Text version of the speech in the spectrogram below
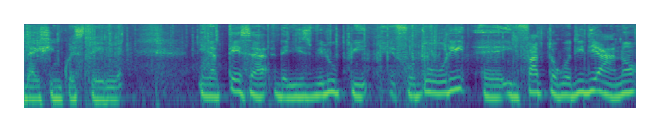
dai 5 Stelle. In attesa degli sviluppi futuri, eh, il Fatto Quotidiano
